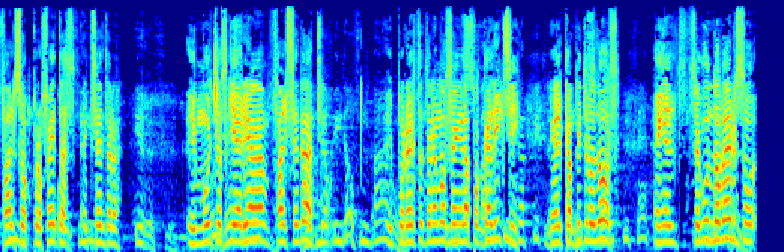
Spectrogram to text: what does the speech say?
falsos profetas, etcétera y muchos que harían falsedad. Y por esto tenemos en el Apocalipsis, en el capítulo 2, en el segundo verso,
